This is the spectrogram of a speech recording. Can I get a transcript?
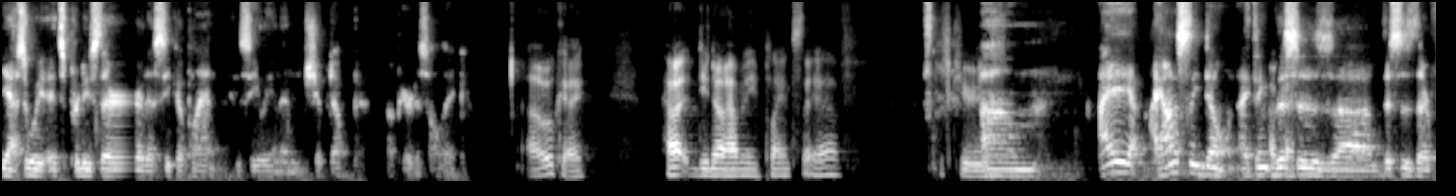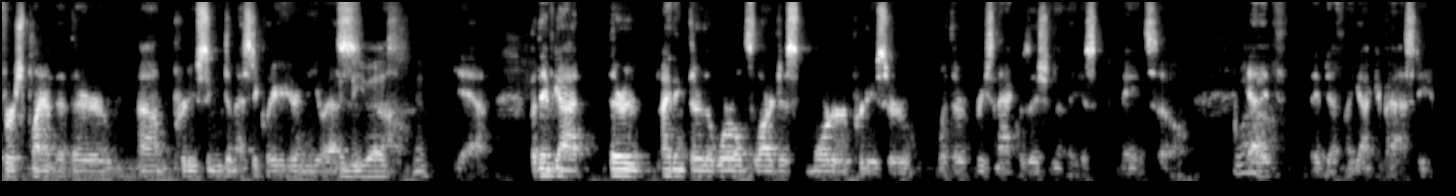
yeah, so we, it's produced there at a Sika plant in Sealy, and then shipped up up here to Salt Lake. Oh, okay. How do you know how many plants they have? Just curious. Um, I I honestly don't. I think this is uh, this is their first plant that they're um, producing domestically here in the U.S. in the U.S. Um, yeah. Yeah, but they've got they're I think they're the world's largest mortar producer with their recent acquisition that they just made. So Wow. yeah, they've they've definitely got capacity.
